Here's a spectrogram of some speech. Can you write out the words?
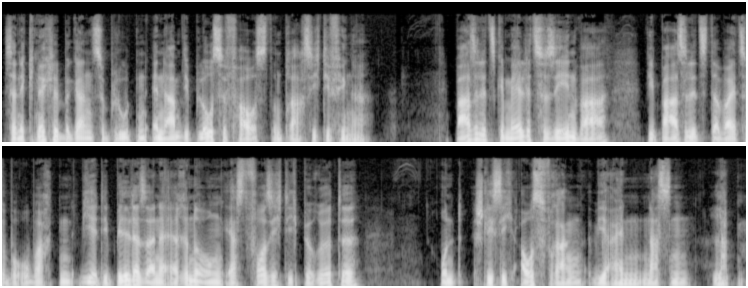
seine Knöchel begannen zu bluten, er nahm die bloße Faust und brach sich die Finger. Baselitz Gemälde zu sehen war, wie Baselitz dabei zu beobachten, wie er die Bilder seiner Erinnerungen erst vorsichtig berührte und schließlich auswrang wie einen nassen Lappen.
